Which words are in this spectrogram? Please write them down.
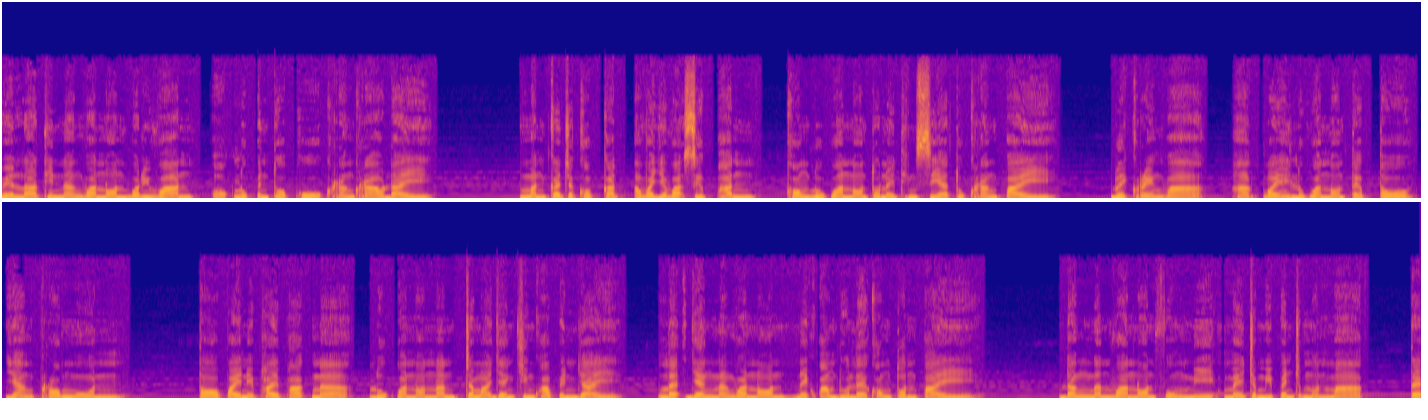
เวลาที่นางวานอนบริวารออกลูกเป็นตัวผู้ครั้งคราวใด มันก็จะขบกัดอวัยวะสืบพันธุ์ของลูกวานอนตัวน้อยทิ้งเสียทุกครั้งไป ด้วยเกรงว่าหากปล่อยให้ลูกวานอนเติบโตอย่างพร้อมมูล ต่อไปในภายภาคหน้าลูกวานอนนั้นจะมาแย่งชิงความเป็นใหญ่ และแย่งนางวานอนในความดูแลของตนไป ดังนั้นวานอนฝูงนี้แม้จะมีเป็นจำนวนมาก แต่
